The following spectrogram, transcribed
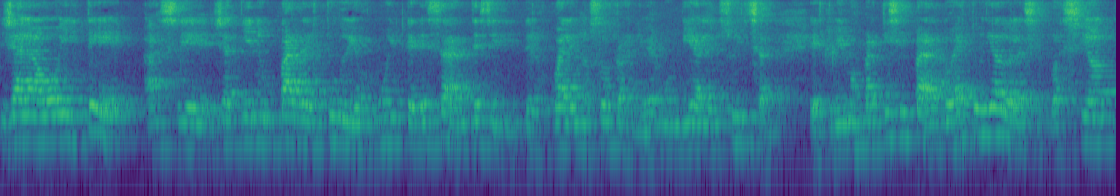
ya la OIT hace, ya tiene un par de estudios muy interesantes y de los cuales nosotros a nivel mundial en Suiza estuvimos participando, ha estudiado la situación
